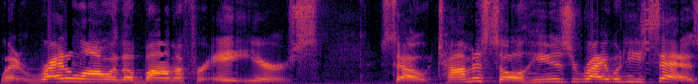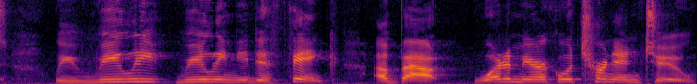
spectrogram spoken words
Went right along with Obama for eight years. So, Thomas Sowell, he is right when he says we really, really need to think about what America would turn into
